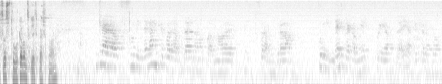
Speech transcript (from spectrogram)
Og så stort og vanskelig spørsmål. Greia for min del er egentlig bare at den oppgaven har blitt forandra for min del tre ganger. Fordi at jeg fikk høre at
